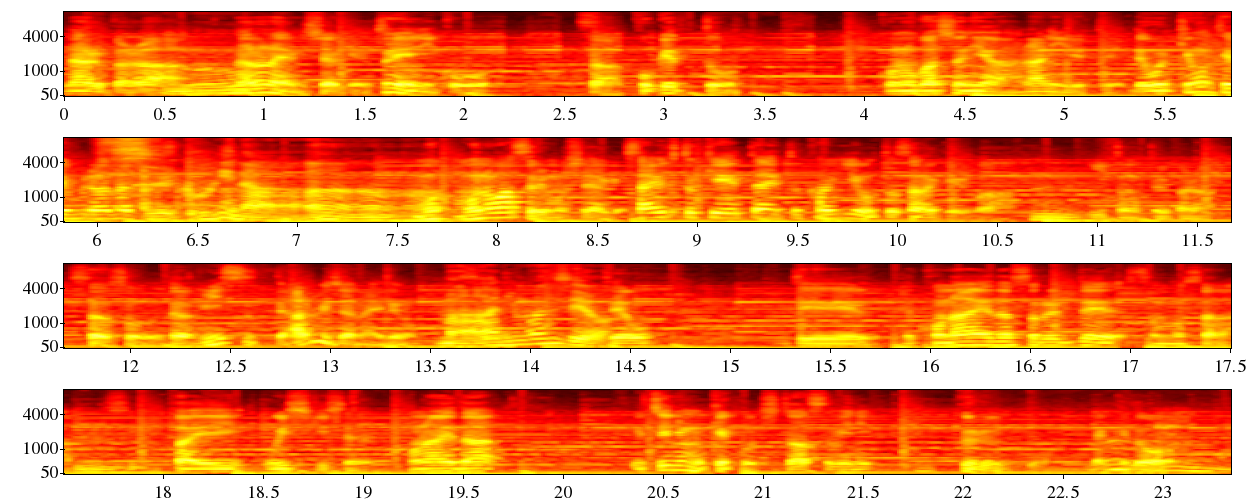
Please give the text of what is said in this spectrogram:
なるからうん。ならないようにしなきゃ常にこうさポケットこの場所には何入れて。で俺基本手ぶらだから。すごいな。うんうんうん。も物忘れもしなきゃ財布と携帯と鍵を落とさなければうんいいと思ってるから。そうそう。だからミスってあるじゃないでも。まあありますよ。でででこの間それでそのさ、うん。失敗を意識してるこの間うちにも結構ちょっと遊びに来るんだけど、うん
